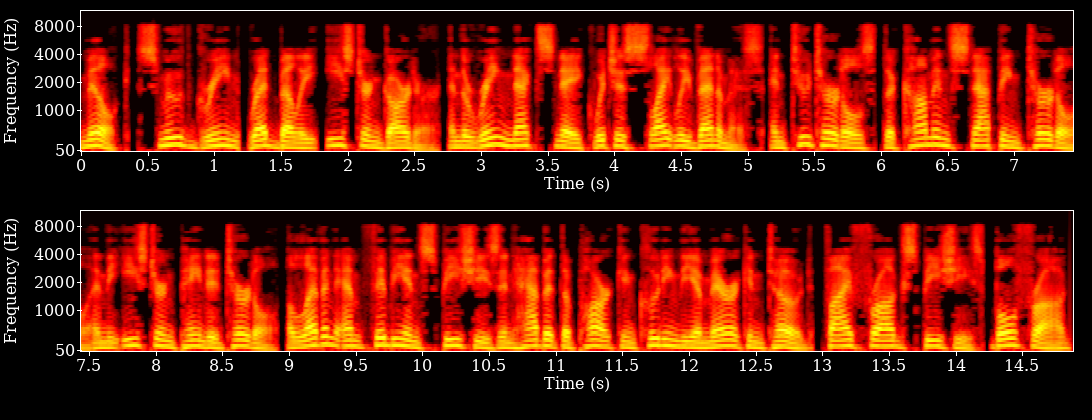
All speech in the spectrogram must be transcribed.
milk, smooth green, redbelly, eastern garter, and the ring-necked snake which is slightly venomous and two turtles the common snapping turtle and the eastern painted turtle. Eleven amphibian species inhabit the park including the American toad, five frog species bullfrog,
